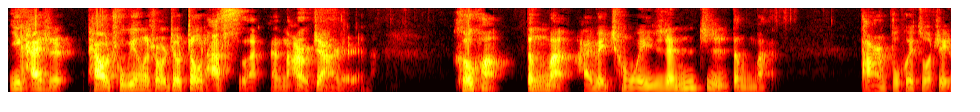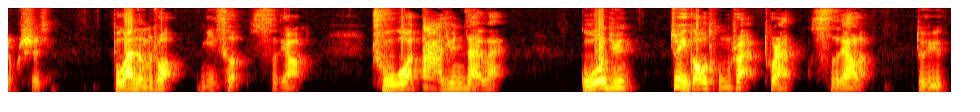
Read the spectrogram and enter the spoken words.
一开始他要出兵的时候就咒他死，哪有这样的人呢？何况邓曼还被称为人质邓曼，当然不会做这种事情。不管怎么说，米策死掉了，楚国大军在外，国军最高统帅突然死掉了，对于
